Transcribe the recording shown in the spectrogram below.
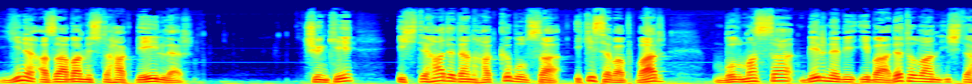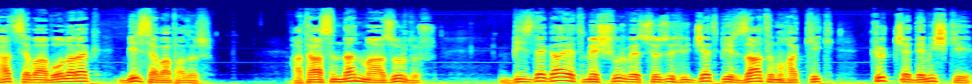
yine azaba müstehak değiller. Çünkü içtihad eden hakkı bulsa iki sevap var, bulmazsa bir nevi ibadet olan içtihat sevabı olarak bir sevap alır. Hatasından mazurdur. Bizde gayet meşhur ve sözü hüccet bir zat-ı muhakkik, Kürtçe demiş ki,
